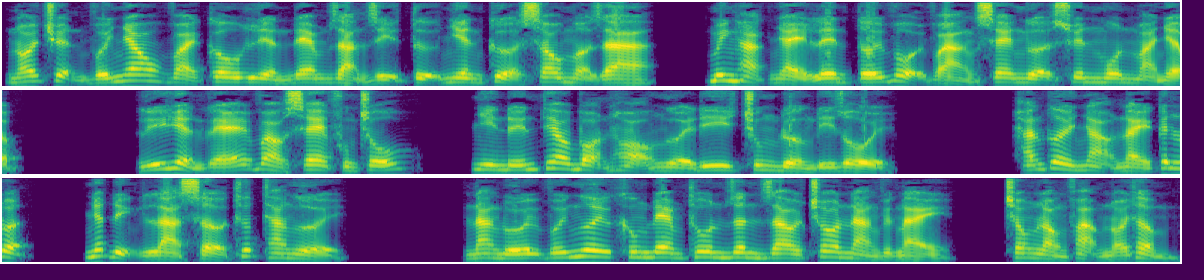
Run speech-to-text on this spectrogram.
nói chuyện với nhau vài câu liền đem giản dị tự nhiên cửa sau mở ra, Minh Hạc nhảy lên tới vội vàng xe ngựa xuyên môn mà nhập. Lý Hiển ghé vào xe phùng chỗ, nhìn đến theo bọn họ người đi chung đường đi rồi. Hắn cười nhạo này kết luận, nhất định là sở thước tha người. Nàng đối với ngươi không đem thôn dân giao cho nàng việc này, trong lòng phạm nói thầm.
